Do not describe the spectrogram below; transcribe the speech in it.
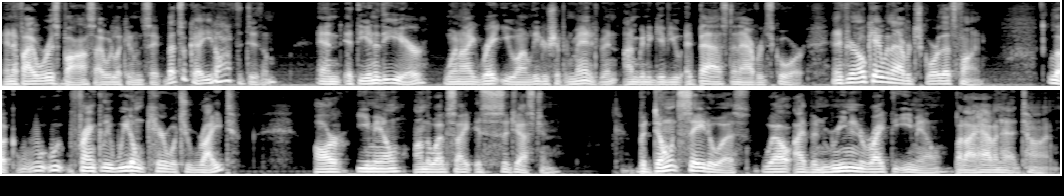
And if I were his boss, I would look at him and say, "That's okay. You don't have to do them." And at the end of the year, when I rate you on leadership and management, I'm going to give you at best an average score. And if you're okay with an average score, that's fine. look, w- w- frankly, we don't care what you write. Our email on the website is a suggestion. But don't say to us, well, I've been meaning to write the email, but I haven't had time.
